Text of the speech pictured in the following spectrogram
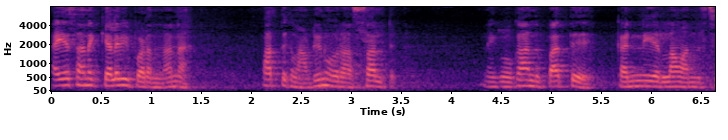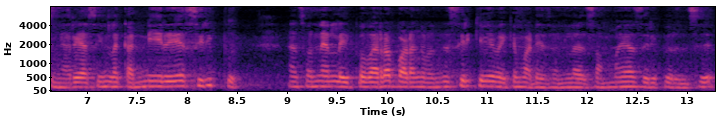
வயசான கிளவி படம் தானே? பார்த்துக்கலாம் அப்படின்னு ஒரு அசால்ட்டு இன்னைக்கு உட்காந்து பார்த்து கண்ணீர்லாம் வந்துருச்சு. நிறையா சீனில் கண்ணீரே சிரிப்பு. நான் சொன்னேன்ல இப்போ வர்ற படங்கள் வந்து சிரிக்கவே வைக்க மாட்டேன் சொன்னல செம்மையாக சிரிப்பு இருந்துச்சு.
